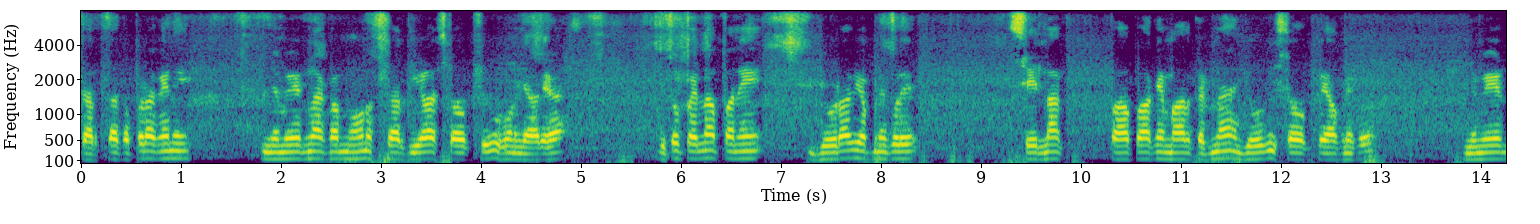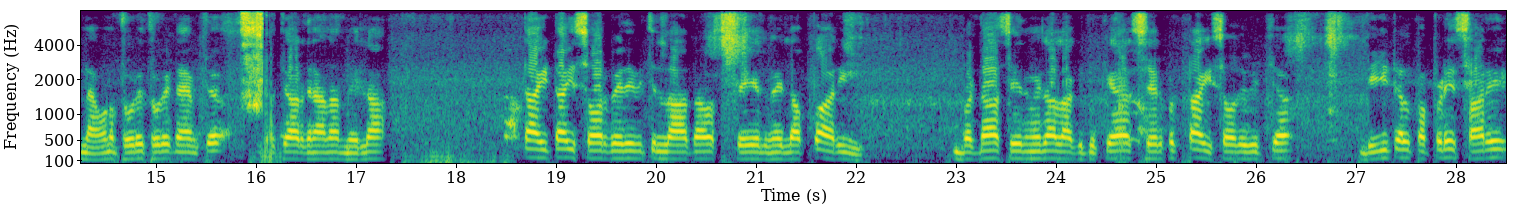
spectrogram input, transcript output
ਕਰਤਾ ਕੱਪੜਾ ਕਹਿੰਦੇ। ਨਿਮੇੜਨਾ ਕੰਮ ਹੁਣ ਸਰਦੀ ਵਾਲਾ ਸਟਾਕ ਸ਼ੁਰੂ ਹੋਣ ਜਾ ਰਿਹਾ। ਇਹ ਤੋਂ ਪਹਿਲਾਂ ਆਪਾਂ ਨੇ ਜੋੜਾ ਵੀ ਆਪਣੇ ਕੋਲੇ ਸੇਲਾਂ ਪਾ ਪਾ ਕੇ ਮਾਲ ਕੱਢਣਾ ਜੋ ਵੀ ਸਟਾਕ ਪਿਆ ਆਪਣੇ ਕੋਲ ਨਿਮੇੜਨਾ ਹੁਣ ਥੋੜੇ ਥੋੜੇ ਟਾਈਮ 'ਚ ਦੋ ਚਾਰ ਦਿਨਾਂ ਦਾ ਮੇਲਾ 2.5 ਸੌ ਰੁਪਏ ਦੇ ਵਿੱਚ ਲਾਤਾ ਉਹ ਸੇਲ ਮੇਲਾ ਭਾਰੀ। ਵੱਡਾ ਸੇਲ ਮੇਲਾ ਲੱਗ ਚੁੱਕਿਆ ਹੈ, ਸਿਰਫ 250 ਦੇ ਵਿੱਚ ਡਿਜੀਟਲ ਕੱਪੜੇ ਸਾਰੇ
